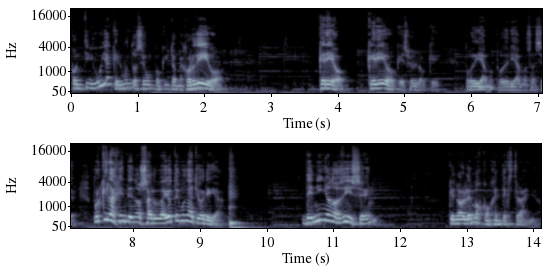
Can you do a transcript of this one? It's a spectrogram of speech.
contribuye a que el mundo sea un poquito mejor. Digo, creo, Creo que eso es lo que podríamos, podríamos hacer. ¿Por qué la gente no saluda? Yo tengo una teoría. De niño nos dicen que no hablemos con gente extraña.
